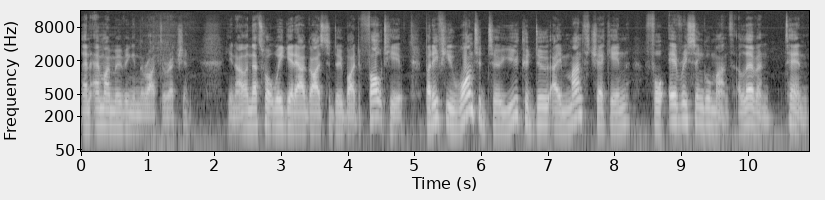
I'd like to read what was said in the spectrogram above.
and am I moving in the right direction? you know, and that's what we get our guys to do by default here. But if you wanted to, you could do a month check in for every single month 11, 10,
